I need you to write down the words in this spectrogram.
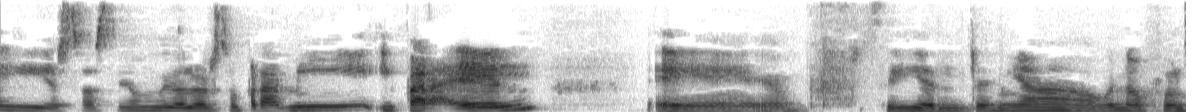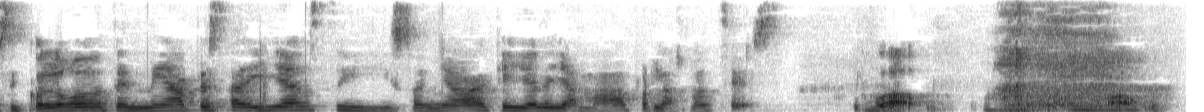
y eso ha sido muy doloroso para mí y para él. Eh, sí, él tenía, bueno, fue un psicólogo, tenía pesadillas y soñaba que yo le llamaba por las noches. ¡Wow! ¡Wow!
